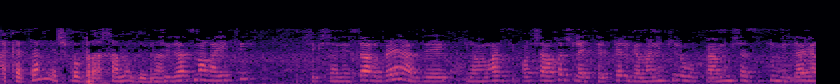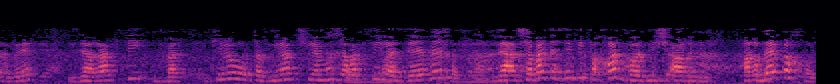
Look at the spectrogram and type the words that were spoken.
הקטן יש בו ברכה מדהימה. את יודעת מה ראיתי? שכשאני עושה הרבה, אז היא אמרה לי סיפור שהאוכל שלה התקלקל, גם אני כאילו, פעמים שעשיתי מדי הרבה, זרקתי דבר, כאילו תבניות שלמות זרקתי לזבל, והשבת עשיתי פחות ועוד נשאר לי. הרבה פחות.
